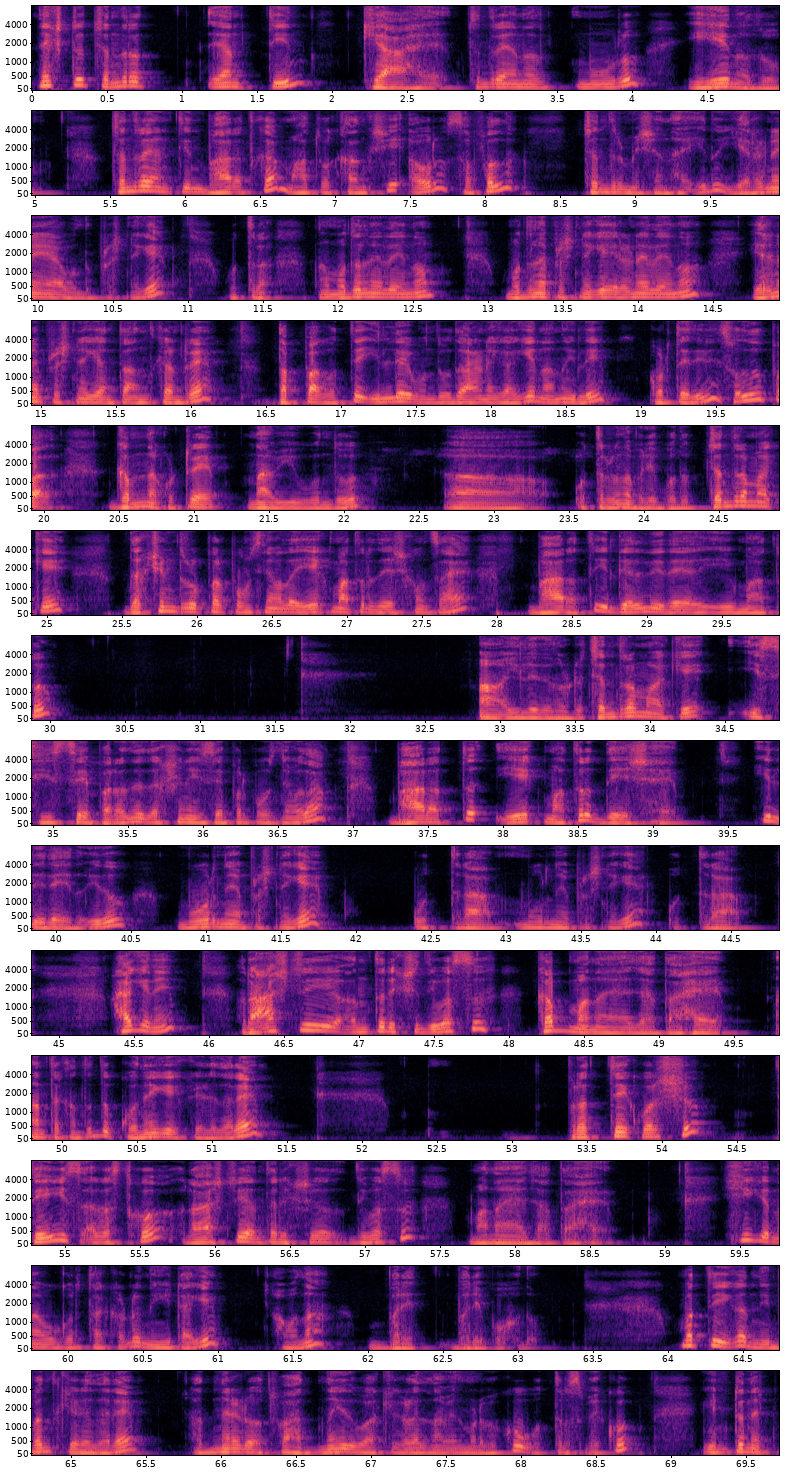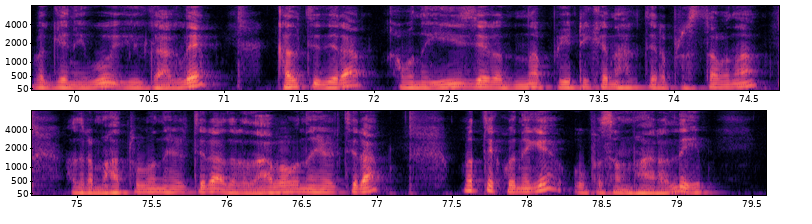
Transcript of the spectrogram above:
ನೆಕ್ಸ್ಟ್ ಚಂದ್ರಯಾನ್ ತೀನ್ ಕ್ಯಾ ಹೇ? ಚಂದ್ರಯಾನ ಮೂರು ಏನದು? ಚಂದ್ರಯಾನ್ ತೀನ್ ಭಾರತ್ ಕಾ ಮಹತ್ವಾಕಾಂಕ್ಷಿ ಅವರು ಸಫಲ್ ಚಂದ್ರ ಮಿಷನ್ ಹೈ? ಇದು ಎರಡನೆಯ ಒಂದು ಪ್ರಶ್ನೆಗೆ ಉತ್ತರ. ನಾವು ಮೊದಲನೇಲೇನು ಮೊದಲನೇ ಪ್ರಶ್ನೆಗೆ ಎರಡನೇಲೇನು ಎರಡನೇ ಪ್ರಶ್ನೆಗೆ ಅಂತ ಅಂದ್ಕೊಂಡ್ರೆ ತಪ್ಪಾಗುತ್ತೆ. ಇಲ್ಲೇ ಒಂದು ಉದಾಹರಣೆಗಾಗಿ ನಾನು ಇಲ್ಲಿ ಕೊಡ್ತಾ ಇದ್ದೀನಿ. ಸ್ವಲ್ಪ ಗಮನ ಕೊಟ್ಟರೆ ನಾವು ಈ ಒಂದು ಉತ್ತರವನ್ನು ಬರೀಬೋದು ಚಂದ್ರಮಕ್ಕೆ ದಕ್ಷಿಣ ಧ್ರುವ ಪರ ಪಹುಂಚನೆವಾದ ಏಕಮಾತ್ರ ದೇಶಕ್ಕೊಂದು ಸಹ ಭಾರತ ಇದೆಲ್ಲಿದೆ ಈ ಮಾತು? ಹಾಂ ಇಲ್ಲಿದೆ ನೋಡಿ ಚಂದ್ರಮಾಕೆ ಇಸ್ ಹಿಸ್ಸೆ ಪರ್ ಅಂದರೆ ದಕ್ಷಿಣ ಹಿಸ್ಸೆ ಪರ್ ಪೂಜನೆವಾದ ಭಾರತ್ ಏಕಮಾತ್ರ ದೇಶ ಹೇ. ಇಲ್ಲಿದೆ ಇದು. ಇದು ಮೂರನೇ ಪ್ರಶ್ನೆಗೆ ಉತ್ತರ. ಮೂರನೇ ಪ್ರಶ್ನೆಗೆ ಉತ್ತರ. ಹಾಗೆಯೇ ರಾಷ್ಟ್ರೀಯ ಅಂತರಿಕ್ಷ ದಿವಸ ಕಬ್ ಮನಾಯ ಜಾತ ಹೇ ಅಂತಕ್ಕಂಥದ್ದು ಕೊನೆಗೆ ಕೇಳಿದರೆ प्रत्येक वर्ष 23 अगस्त को ರಾಷ್ಟ್ರೀಯ ಅಂತರಿಕ್ಷ ದಿವಸ್ ಮನಾಯ ಜಾತಾ ಹೈ ಹೀಗೆ ನಾವು ಗುರುತಾಕೊಂಡು ನೀಟಾಗಿ ಅವನ್ನ ಬರಿ ಬರಿಬಹುದು ಮತ್ತು ಈಗ ನಿಬಂಧ ಕೇಳಿದರೆ ಹದಿನೆರಡು ಅಥವಾ ಹದಿನೈದು ವಾಕ್ಯಗಳಲ್ಲಿ ನಾವೇನು ಮಾಡಬೇಕು ಉತ್ತರಿಸಬೇಕು ಇಂಟರ್ನೆಟ್ ಬಗ್ಗೆ ನೀವು ಈಗಾಗಲೇ ಕಲ್ತಿದ್ದೀರಾ ಅವನು ಈಸಿಯಾಗಿ ಅದನ್ನು ಪೀಠಿಕೆಯನ್ನು ಹಾಕ್ತೀರಾ ಪ್ರಸ್ತಾವನ ಅದರ ಮಹತ್ವವನ್ನು ಹೇಳ್ತೀರಾ ಅದರ ಲಾಭವನ್ನು ಹೇಳ್ತೀರಾ ಮತ್ತು ಕೊನೆಗೆ ಉಪಸಂಹಾರಲ್ಲಿ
